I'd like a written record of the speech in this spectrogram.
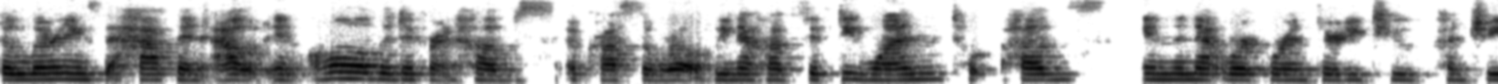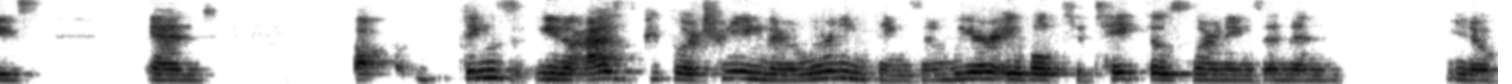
the learnings that happen out in all the different hubs across the world. We now have 51 hubs in the network. We're in 32 countries. And uh, things, you know, as people are training, they're learning things, and we are able to take those learnings and then, you know,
